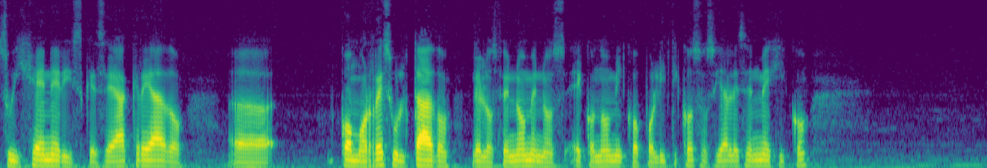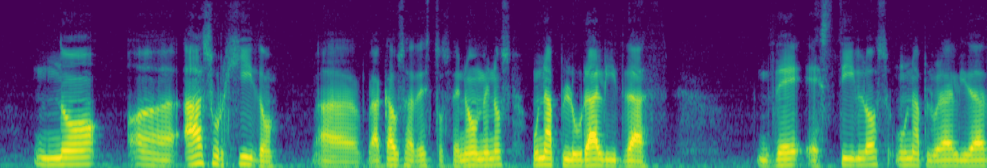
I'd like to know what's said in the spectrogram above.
sui generis que se ha creado eh, como resultado de los fenómenos económico-políticos sociales en México, no eh, ha surgido a causa de estos fenómenos una pluralidad de estilos, una pluralidad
